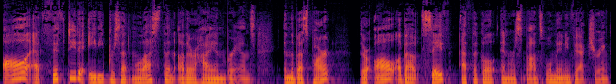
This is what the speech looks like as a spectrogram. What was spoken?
all at 50 to 80% less than other high end brands. And the best part? They're all about safe, ethical, and responsible manufacturing.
